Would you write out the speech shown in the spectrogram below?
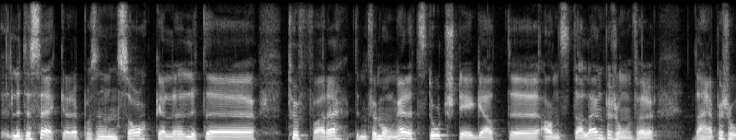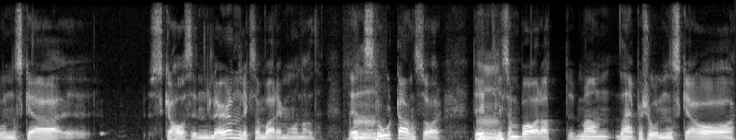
lite säkrare på sin sak eller lite tuffare. För många är det ett stort steg att eh, anställa en person för den här personen ska eh, ska ha sin lön liksom varje månad. Det är ett stort ansvar. Det är inte liksom bara att man, den här personen ska ha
